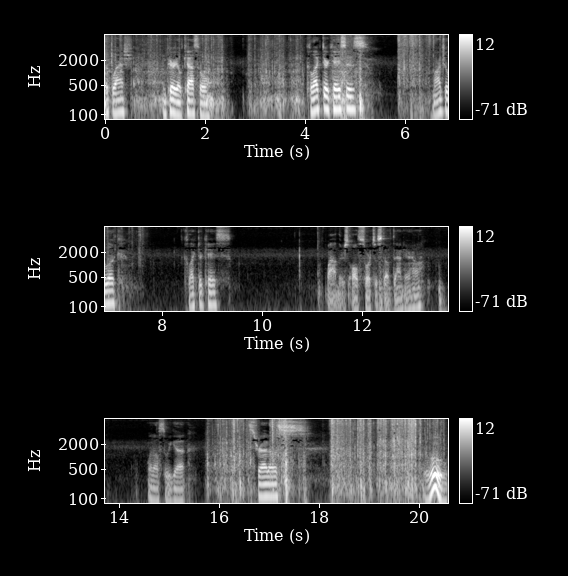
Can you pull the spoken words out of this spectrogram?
Whiplash, Imperial Castle collector cases, Modulok, collector case. Wow, there's all sorts of stuff down here, huh? What else do we got? Stratos. Ooh.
